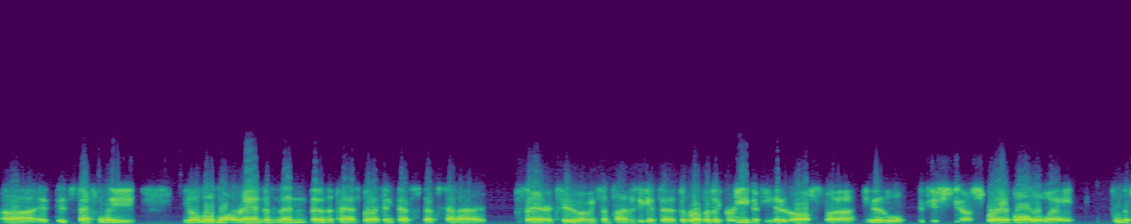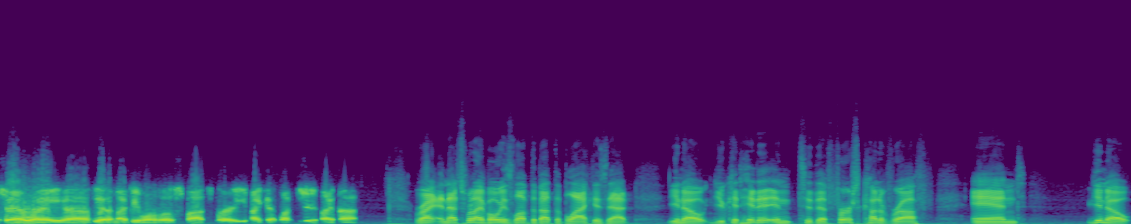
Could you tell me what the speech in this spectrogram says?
uh, it, it's definitely you know a little more random than than in the past, but I think that's that's kind of fair too. I mean, sometimes you get the the rub of the green if you hit it off. Uh, you hit it a little, if you you know spray a ball away from the fairway. Uh, yeah, it might be one of those spots where you might get lucky, or you might not. Right, and that's what I've always loved about the black is that you know you could hit it into the first cut of rough, and you know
